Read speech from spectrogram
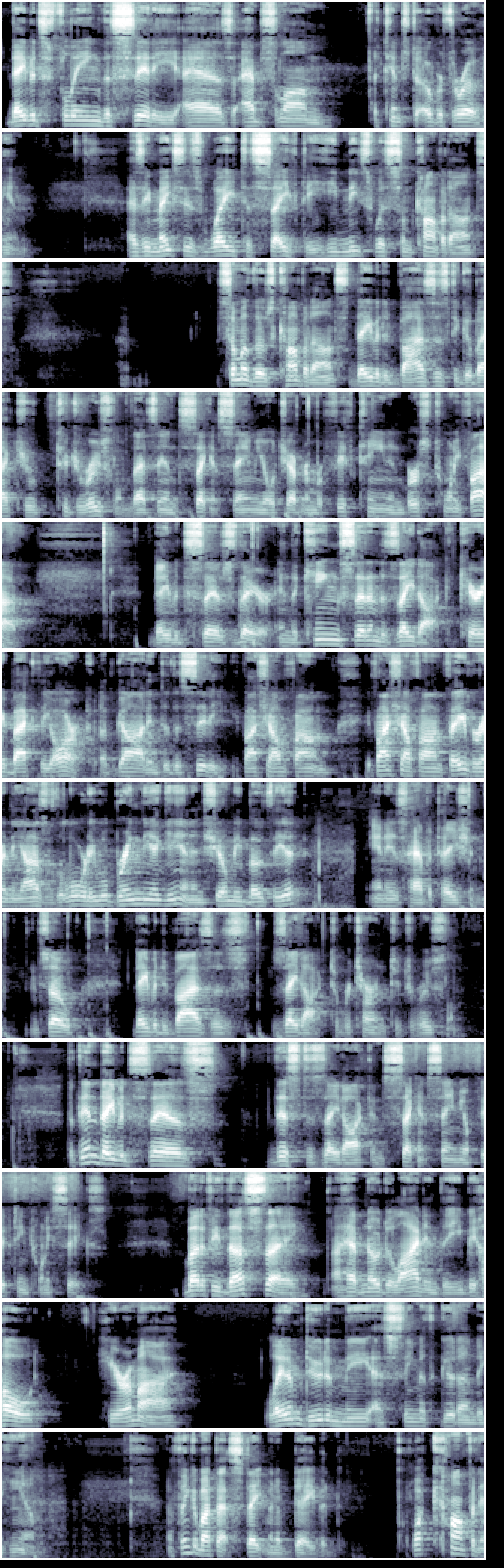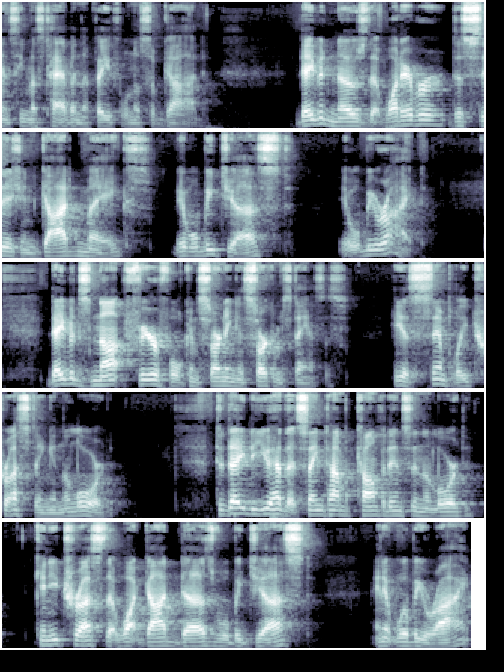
David's fleeing the city as Absalom attempts to overthrow him. As he makes his way to safety, he meets with some confidants. Some of those confidants, David advises to go back to, to Jerusalem. That's in 2 Samuel chapter number 15 and verse 25. David says there, And the king said unto Zadok, Carry back the ark of God into the city. If I shall find if I shall find favor in the eyes of the Lord, he will bring me again and show me both it and his habitation. And so David advises Zadok to return to Jerusalem. But then David says this to Zadok in 2 Samuel 15 26. But if he thus say, I have no delight in thee, behold, here am I, let him do to me as seemeth good unto him. Now think about that statement of David. What confidence he must have in the faithfulness of God. David knows that whatever decision God makes, it will be just, it will be right. David's not fearful concerning his circumstances. He is simply trusting in the Lord. Today, do you have that same type of confidence in the Lord? Can you trust that what God does will be just and it will be right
